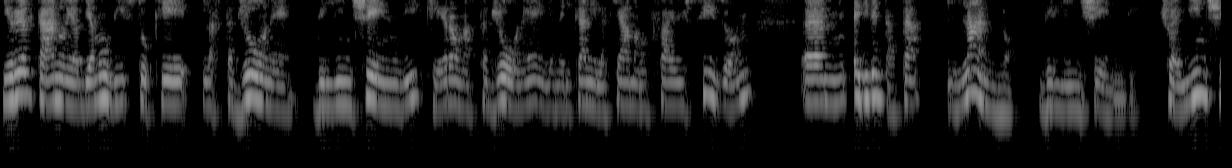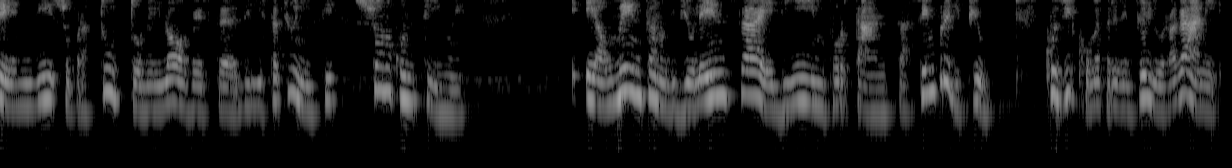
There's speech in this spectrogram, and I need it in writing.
In realtà noi abbiamo visto che la stagione degli incendi, che era una stagione, gli americani la chiamano fire season, ehm, è diventata l'anno degli incendi cioè gli incendi, soprattutto nell'ovest degli Stati Uniti, sono continui e aumentano di violenza e di importanza sempre di più, così come per esempio gli uragani,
